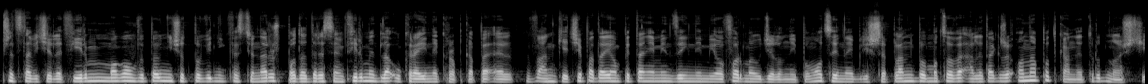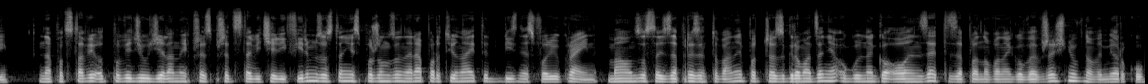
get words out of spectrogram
Przedstawiciele firm mogą wypełnić odpowiedni kwestionariusz pod adresem firmy dla Ukrainy.pl. W ankiecie padają pytania m.in. o formę udzielonej pomocy, najbliższe plany pomocowe, ale także o napotkane trudności. Na podstawie odpowiedzi udzielanych przez przedstawicieli firm zostanie sporządzony raport United Business for Ukraine. Ma on zostać zaprezentowany podczas Zgromadzenia Ogólnego ONZ zaplanowanego we wrześniu w Nowym Jorku.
